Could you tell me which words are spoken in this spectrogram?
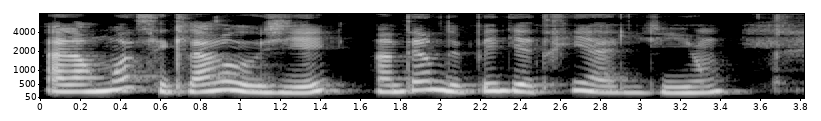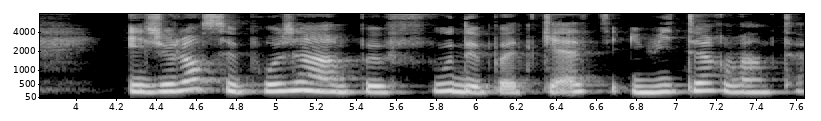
Alors moi, c'est Clara Augier, interne de pédiatrie à Lyon, et je lance ce projet un peu fou de podcast 8h-20h.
